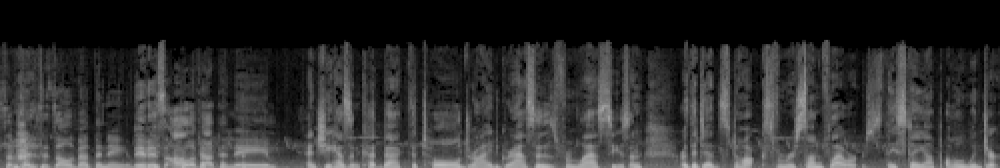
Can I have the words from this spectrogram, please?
Sometimes it's all about the name. Right? It is all about the name and she hasn't cut back the tall, dried grasses from last season or the dead stalks from her sunflowers. They stay up all winter.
